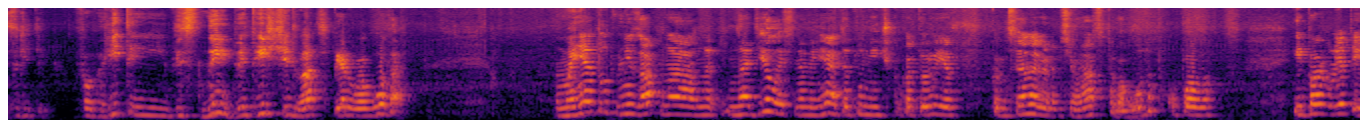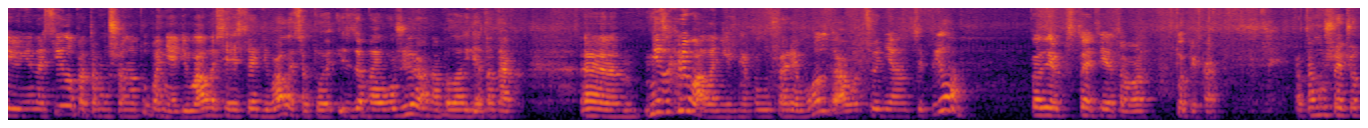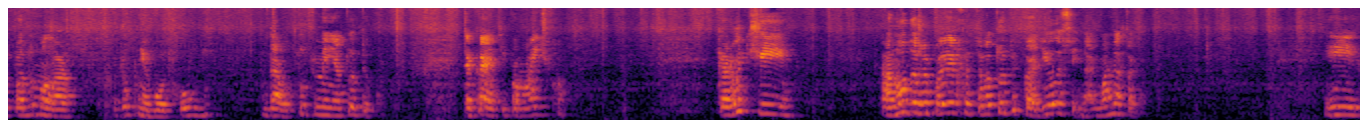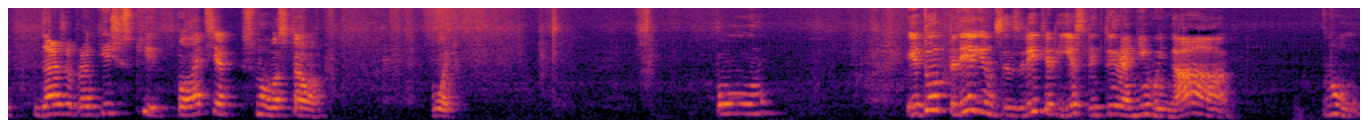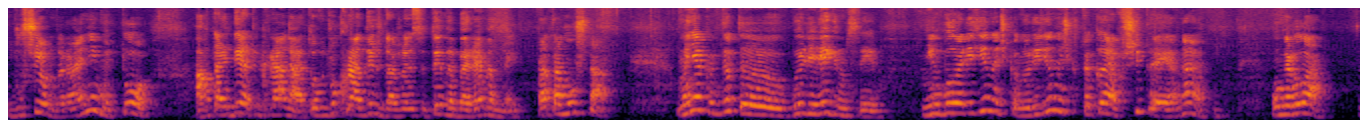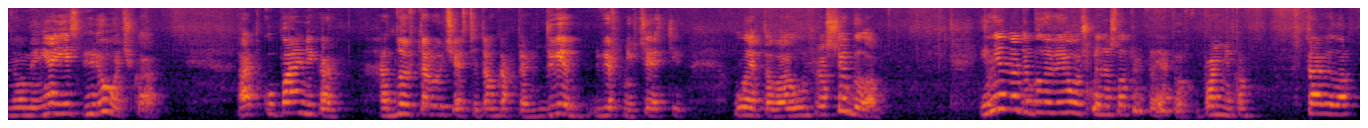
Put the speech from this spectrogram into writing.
зритель! Фавориты весны 2021 года. У меня тут внезапно наделась на меня эта туничка, которую я в конце, наверное, 17 года покупала. И пару лет я ее не носила, потому что она тупо не одевалась. А если одевалась, а то из-за моего жира она была где-то так... Э, не закрывала нижнее полушарие мозга, а вот сегодня я нацепила поверх, кстати, этого топика. Потому что я что-то подумала, вдруг мне будет холодно. Да, вот тут у меня топик. Такая типа маечка. Короче, оно даже поверх этого топика оделось и нормально так. И даже практически платье снова стало. Вот. Пум. И тут леггинсы, зритель, если ты ранимый на, ну, душевно ранимый, то отойди от экрана, а то вдруг родишь, даже если ты на беременной. Потому что у меня когда-то были леггинсы, у них была резиночка, но резиночка такая вшитая, и она умерла. Но у меня есть веревочка от купальника одной второй части, там как-то две верхних части у этого, у фраше было. И мне надо было веревочку, я нашла только эту от купальника, вставила.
